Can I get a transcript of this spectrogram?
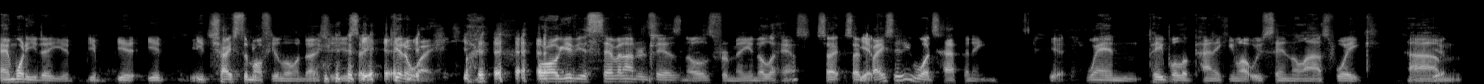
And what do you do? You you you you, you chase them off your lawn, don't you? You say, "Get away." or I'll give you seven hundred thousand dollars for a million dollar house. So so Yep. basically, what's happening Yeah. when people are panicking, like we've seen the last week, um,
